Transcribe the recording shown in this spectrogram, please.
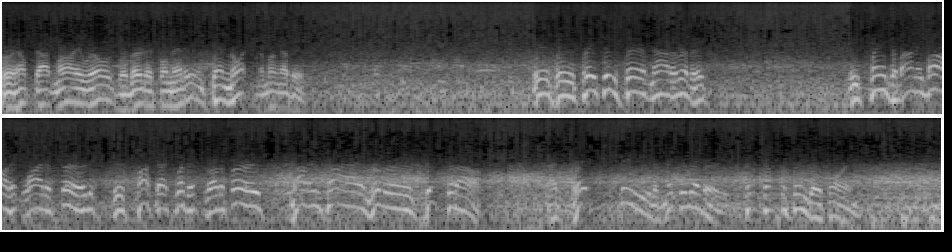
who helped out Maury Wills, Roberto Clemente, and Ken Norton, among others. Here's the 3-2 serve now to Rivers. He swings a bounty ball hit wide of third. His contact with it, throw to first. Not in time. Rivers beats it out. At great speed Mickey Rivers picks up the single for him.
